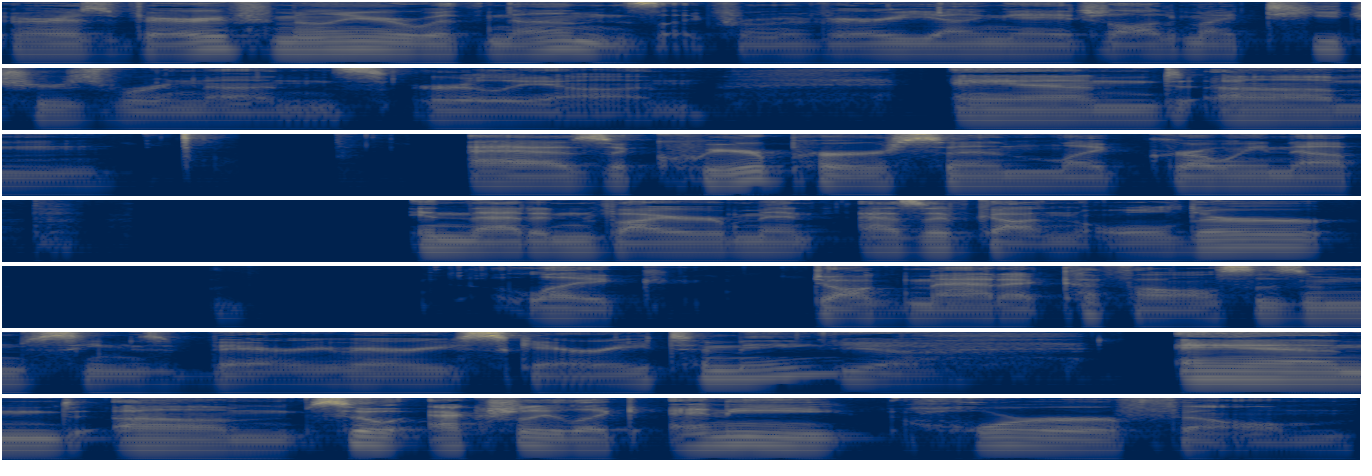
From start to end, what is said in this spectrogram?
where I was very familiar with nuns, like from a very young age. A lot of my teachers were nuns early on. And um as a queer person, like growing up in that environment, as I've gotten older, like dogmatic Catholicism seems very, very scary to me. Yeah. And um, so actually, like any horror film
